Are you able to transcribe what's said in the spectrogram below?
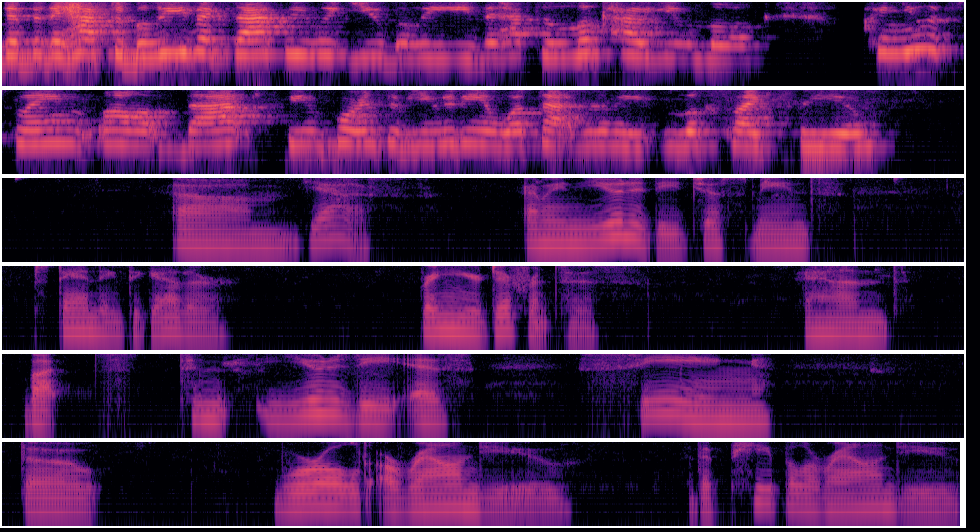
be- they have to believe exactly what you believe. They have to look how you look. Can you explain uh, that, the importance of unity and what that really looks like for you? Um, yes. I mean, unity just means standing together, bringing your differences. And, but to unity is seeing the world around you, the people around you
